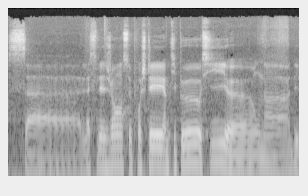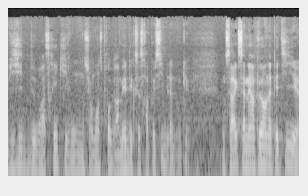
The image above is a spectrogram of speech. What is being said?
ça laisse les gens se projeter un petit peu aussi. Euh, on a des visites de brasserie qui vont sûrement se programmer dès que ce sera possible. Donc, euh, donc c'est vrai que ça met un peu en appétit. Euh,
